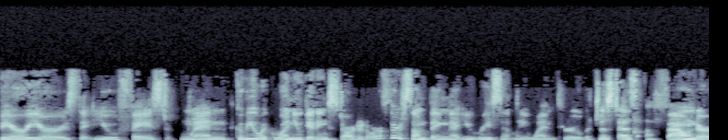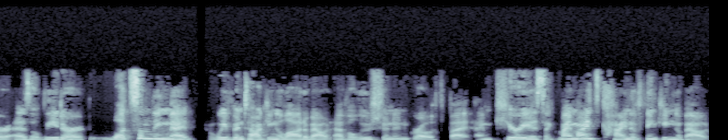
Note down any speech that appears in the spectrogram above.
barriers that you faced when could be like when you're getting started or if there's something that you recently went through but just as a founder as a leader what's something that we've been talking a lot about evolution and growth but i'm curious like my mind's kind of thinking about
